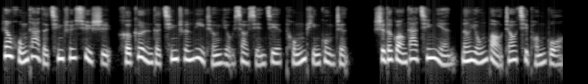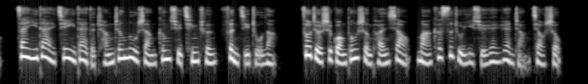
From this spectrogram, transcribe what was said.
让宏大的青春叙事和个人的青春历程有效衔接、同频共振，使得广大青年能永葆朝气蓬勃，在一代接一代的长征路上更续青春、奋楫逐浪。作者是广东省团校马克思主义学院院长、教授。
